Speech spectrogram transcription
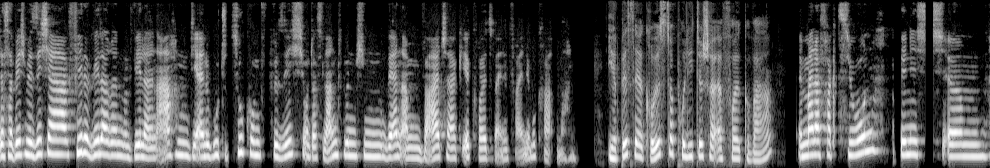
Deshalb bin ich mir sicher, viele Wählerinnen und Wähler in Aachen, die eine gute Zukunft für sich und das Land wünschen, werden am Wahltag ihr Kreuz bei den Freien Demokraten machen. Ihr bisher größter politischer Erfolg war? In meiner Fraktion bin ich ähm,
